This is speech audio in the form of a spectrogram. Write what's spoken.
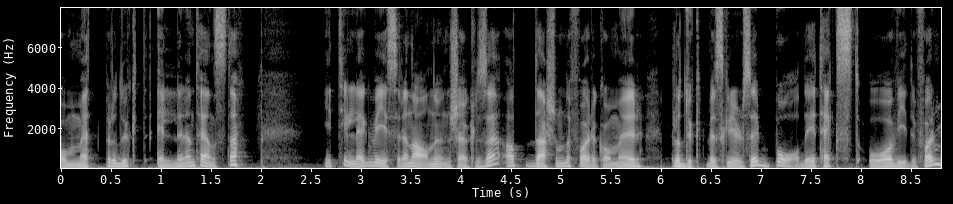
om et produkt eller en tjeneste. I tillegg viser en annen undersøkelse at dersom det forekommer produktbeskrivelser både i tekst og videoform,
